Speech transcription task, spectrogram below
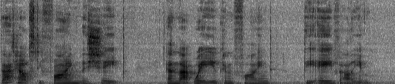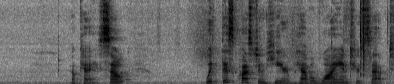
that helps define the shape. And that way you can find the A value. Okay, so with this question here, we have a y-intercept.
